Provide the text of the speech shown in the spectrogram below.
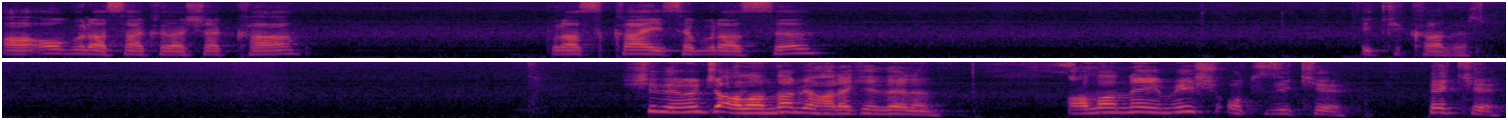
AO burası arkadaşlar K. Burası K ise burası 2K'dır. Şimdi önce alandan bir hareket edelim. Alan neymiş? 32. Peki.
